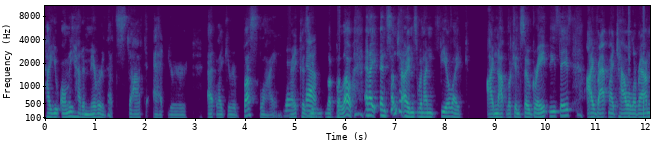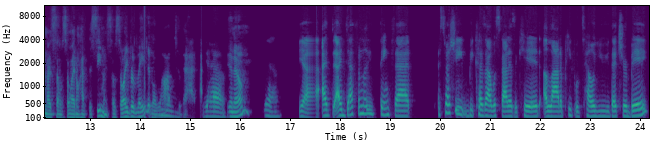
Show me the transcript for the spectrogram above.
how you only had a mirror that stopped at your at like your bust line, Yeah. right? Because Yeah. you look below, and I and sometimes when I feel like I'm not looking so great these days. I wrap my towel around myself so I don't have to see myself. So I related a lot Mm. to that. yeah You know? Yeah. Yeah. I I definitely think that especially because I was fat as a kid, a lot of people tell you that you're big.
